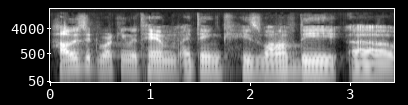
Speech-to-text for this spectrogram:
How is it working with him? I think he's one of the uh,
